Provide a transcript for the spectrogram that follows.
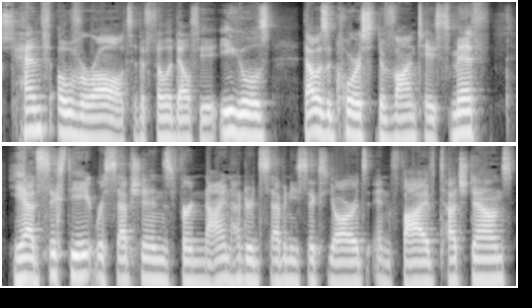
10th overall to the Philadelphia Eagles. That was, of course, DeVonta Smith. He had 68 receptions for 976 yards and five touchdowns.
